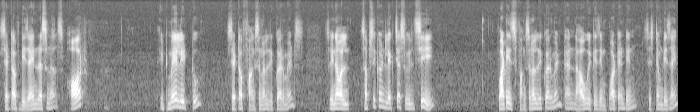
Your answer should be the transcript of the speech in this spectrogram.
set of design rationals or it may lead to set of functional requirements. So, in our subsequent lectures we will see what is functional requirement and how it is important in system design.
